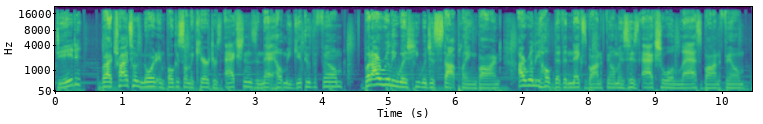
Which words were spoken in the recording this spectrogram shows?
did, but I tried to ignore it and focus on the character's actions, and that helped me get through the film. But I really wish he would just stop playing Bond. I really hope that the next Bond film is his actual last Bond film.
